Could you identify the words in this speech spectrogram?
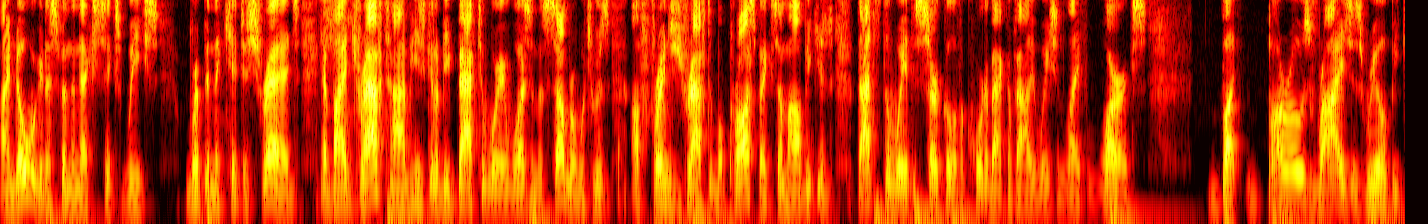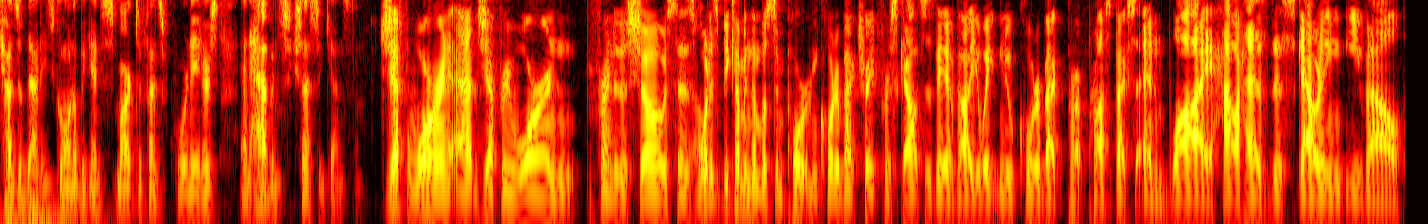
I know we're going to spend the next six weeks ripping the kid to shreds. And by draft time, he's going to be back to where he was in the summer, which was a fringe draftable prospect somehow, because that's the way the circle of a quarterback evaluation life works. But Burrow's rise is real because of that. He's going up against smart defensive coordinators and having success against them. Jeff Warren at Jeffrey Warren, friend of the show, says, "What is becoming the most important quarterback trait for scouts as they evaluate new quarterback pr- prospects, and why? How has this scouting eval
